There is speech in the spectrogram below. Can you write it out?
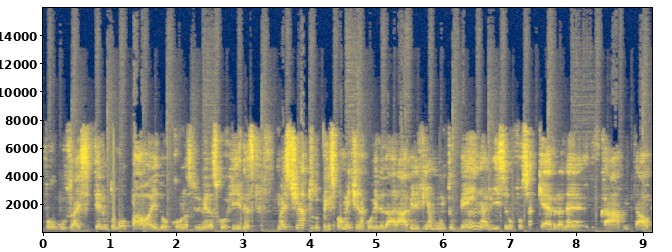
vou usar esse termo, tomou pau aí do Ocon nas primeiras corridas, mas tinha tudo, principalmente na corrida da Arábia, ele vinha muito bem ali, se não fosse a quebra, né, do carro e tal.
